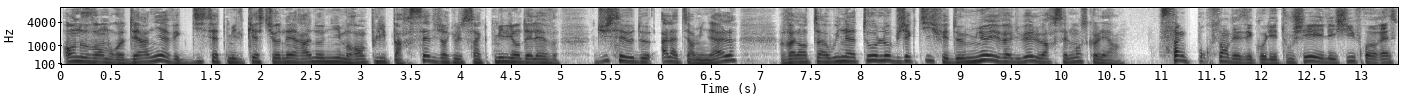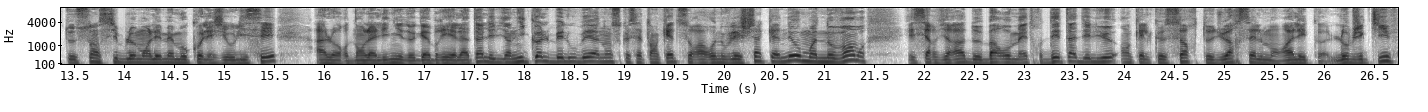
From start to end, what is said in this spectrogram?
en novembre dernier avec 17 000 questionnaires anonymes remplis par 7,5 millions d'élèves du CE2 à la terminale. Valentin Winato, l'objectif est de mieux évaluer le harcèlement scolaire. 5% des écoliers touchés et les chiffres restent sensiblement les mêmes au collège et au lycée. Alors, dans la lignée de Gabriel Attal, eh bien, Nicole Belloubet annonce que cette enquête sera renouvelée chaque année au mois de novembre et servira de baromètre d'état des lieux en quelque sorte du harcèlement à l'école. L'objectif,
